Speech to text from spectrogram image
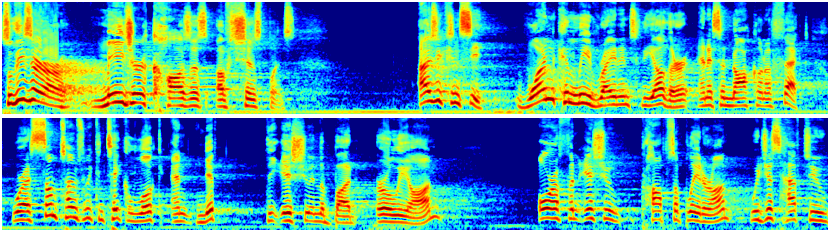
So these are our major causes of shin splints. As you can see, one can lead right into the other and it's a knock-on effect. Whereas sometimes we can take a look and nip the issue in the bud early on, or if an issue pops up later on, we just have to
